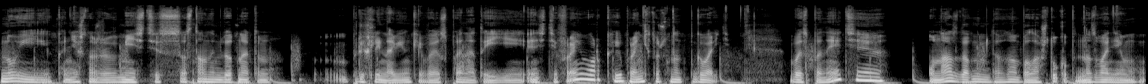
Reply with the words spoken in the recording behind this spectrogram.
Ну и, конечно же, вместе с основным .NET пришли новинки в ASP.NET и Entity Framework, и про них тоже надо поговорить. В ASP.NET у нас давным-давно была штука под названием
